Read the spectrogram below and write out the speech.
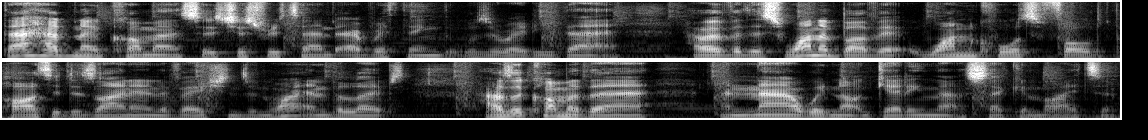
that had no comma, so it's just returned everything that was already there. However, this one above it, one quarter fold party design innovations in white envelopes, has a comma there, and now we're not getting that second item.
